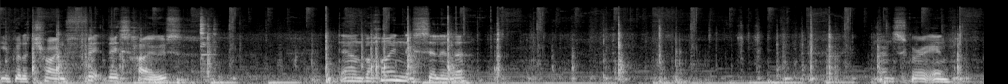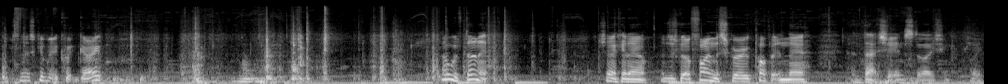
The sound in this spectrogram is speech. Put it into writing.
you've got to try and fit this hose down behind this cylinder and screw it in. So let's give it a quick go. Oh, we've done it. Check it out. I've just got to find the screw, pop it in there, and that's your installation complete.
